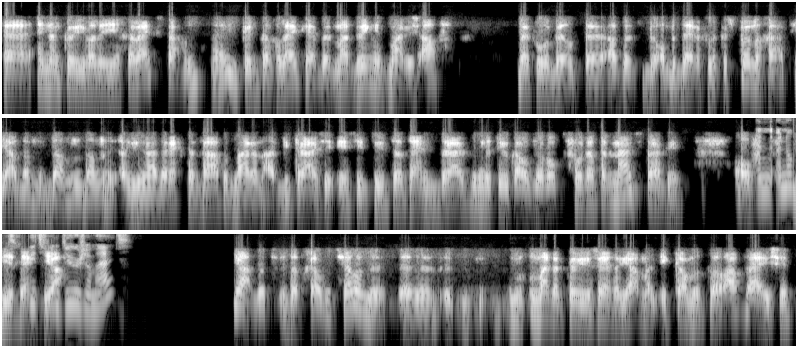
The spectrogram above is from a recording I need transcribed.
Uh, en dan kun je wel in je gelijk staan. Hè? Je kunt wel gelijk hebben, maar dwing het maar eens af. bijvoorbeeld uh, als het om bederfelijke spullen gaat, ja, dan, dan, dan als je naar de rechter gaat of naar een arbitrage-instituut, dan zijn de druiven natuurlijk al verrot voordat er een uitspraak is. Of en, en op het gebied van duurzaamheid? Ja, dat, dat geldt hetzelfde. Uh, maar dan kun je zeggen, ja, maar ik kan het wel afwijzen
